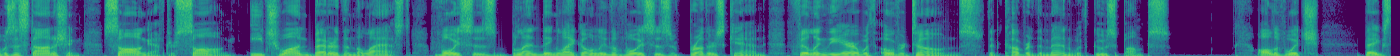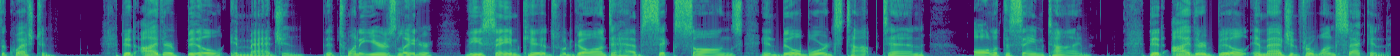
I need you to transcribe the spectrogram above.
was astonishing. Song after song, each one better than the last, voices blending like only the voices of brothers can, filling the air with overtones that covered the men with goosebumps. All of which begs the question did either Bill imagine that 20 years later, these same kids would go on to have six songs in Billboard's top 10 all at the same time? Did either Bill imagine for one second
